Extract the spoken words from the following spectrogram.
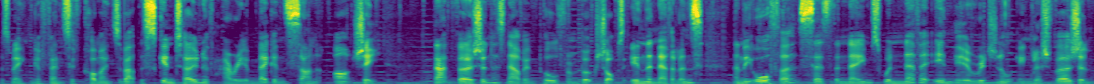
as making offensive comments about the skin tone of Harry and Meghan's son, Archie. That version has now been pulled from bookshops in the Netherlands, and the author says the names were never in the original English version.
